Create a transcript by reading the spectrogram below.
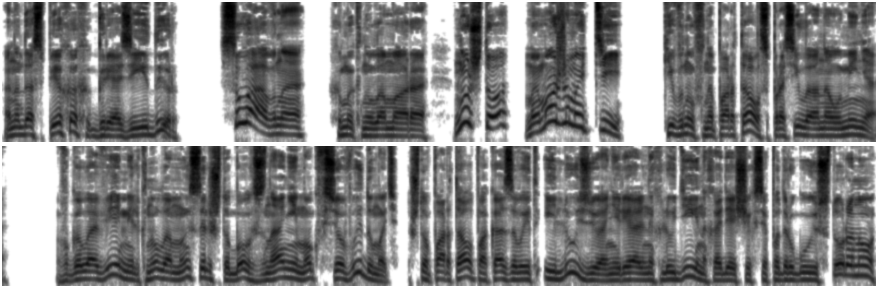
а на доспехах грязи и дыр. «Славно!» — хмыкнула Мара. «Ну что, мы можем идти?» Кивнув на портал, спросила она у меня. В голове мелькнула мысль, что бог знаний мог все выдумать, что портал показывает иллюзию, а не реальных людей, находящихся по другую сторону,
